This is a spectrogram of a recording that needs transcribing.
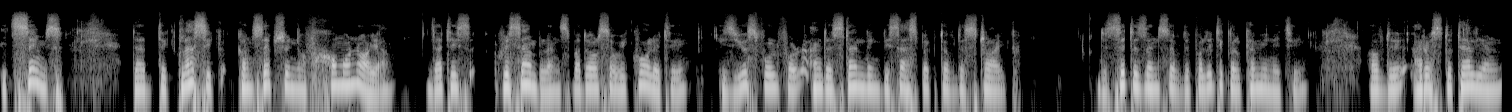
It seems that the classic conception of homonoia, that is resemblance but also equality, is useful for understanding this aspect of the strike. The citizens of the political community of the Aristotelian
